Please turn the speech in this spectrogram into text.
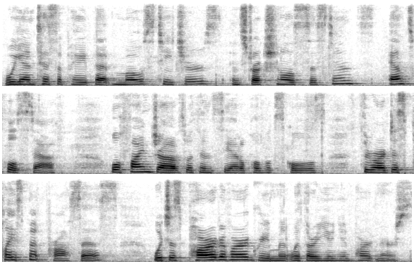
We anticipate that most teachers, instructional assistants, and school staff will find jobs within Seattle Public Schools through our displacement process, which is part of our agreement with our union partners.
